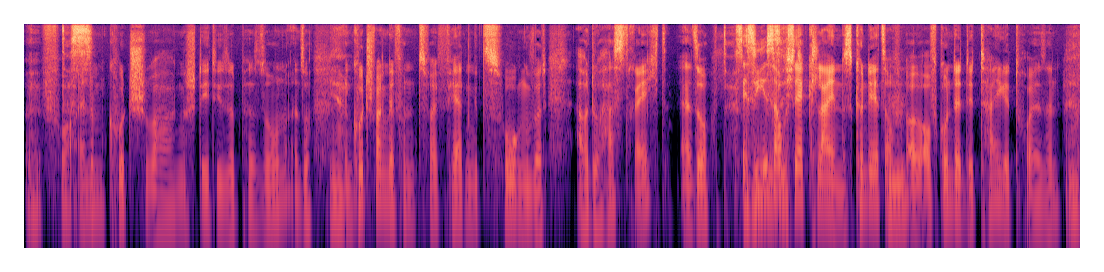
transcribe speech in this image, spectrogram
Äh, Vor Das- einem Kutschwagen steht diese Person. Also Ja. ein Kutschwagen, der von zwei Pferden gezogen wird. Aber du hast recht. Also ist äh, sie ist auch sehr klein. Das könnte jetzt Mhm. auf, aufgrund der Detailgetreue sein. Ja.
